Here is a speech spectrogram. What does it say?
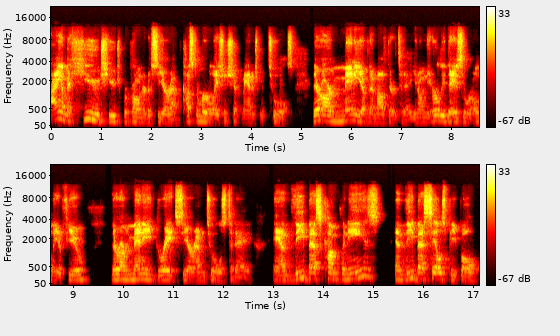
I am a huge, huge proponent of CRM, customer relationship management tools. There are many of them out there today. You know, in the early days, there were only a few. There are many great CRM tools today. And the best companies and the best salespeople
